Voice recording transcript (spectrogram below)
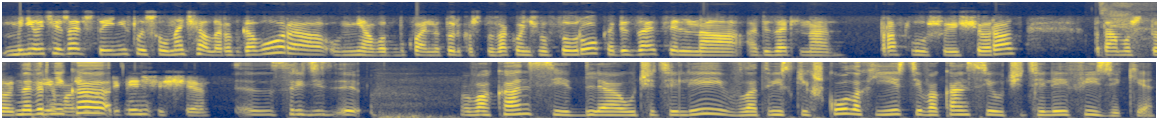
мне очень жаль, что я не слышал начала разговора. У меня вот буквально только что закончился урок. Обязательно, обязательно прослушаю еще раз, потому что Наверняка тема э, среди э, вакансий для учителей в латвийских школах есть и вакансии учителей физики.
